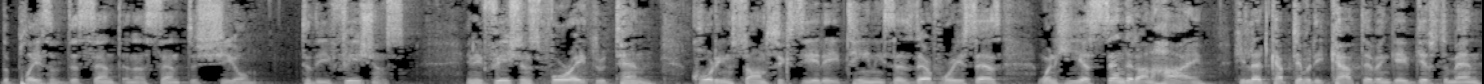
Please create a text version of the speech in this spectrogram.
the place of descent and ascent to Sheol to the Ephesians. In Ephesians 4 8 through 10, quoting Psalm 68 18, he says, Therefore, he says, when he ascended on high, he led captivity captive and gave gifts to men.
